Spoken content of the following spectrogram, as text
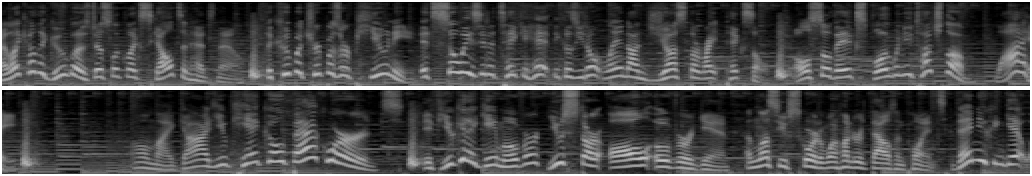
I like how the Goombas just look like skeleton heads now. The Koopa Troopas are puny. It's so easy to take a hit because you don't land on just the right pixel. Also, they explode when you touch them. Why? Oh my god, you can't go backwards! If you get a game over, you start all over again, unless you've scored 100,000 points. Then you can get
